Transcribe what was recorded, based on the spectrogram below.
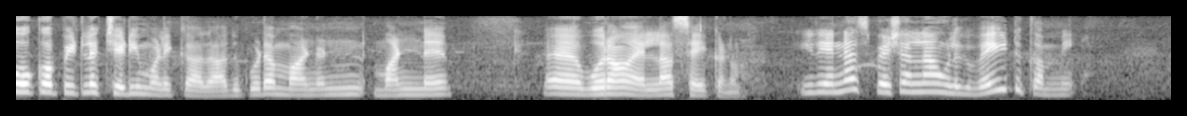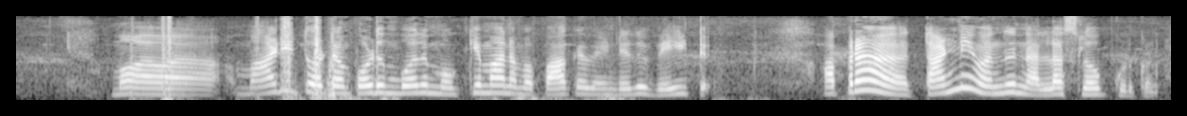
கோகோ பீட்டில் செடி முளைக்காது. அது கூட மண் மண் உரம் எல்லாம் சேர்க்கணும். இது என்ன ஸ்பெஷல்னால் உங்களுக்கு வெயிட் கம்மி. மா மாடி தோட்டம் போடும்போது முக்கியமாக நம்ம பார்க்க வேண்டியது வெயிட்டு அப்புறம் தண்ணி வந்து நல்லா ஸ்லோப் கொடுக்கணும்.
